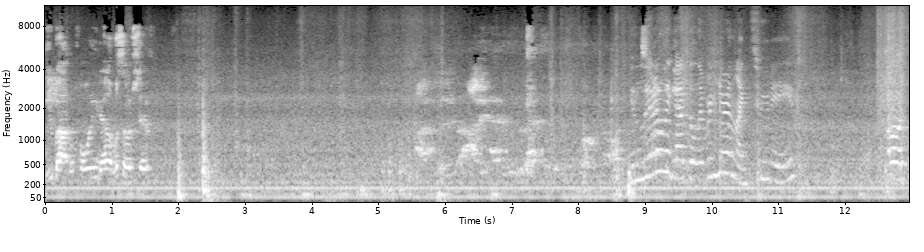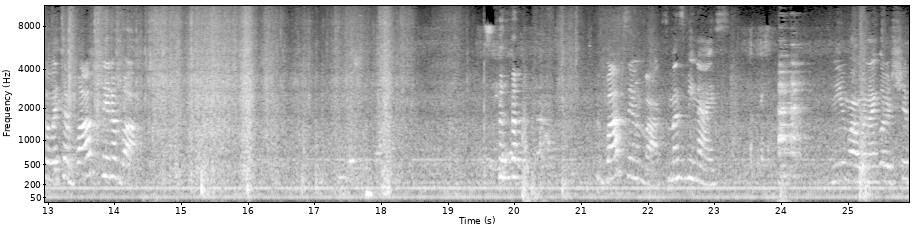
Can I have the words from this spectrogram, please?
You about to point out. What's up, Chef? It literally got delivered here in like two days. Oh, so it's a box in a box. box in a box. Must be nice. Meanwhile, when I go to ship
